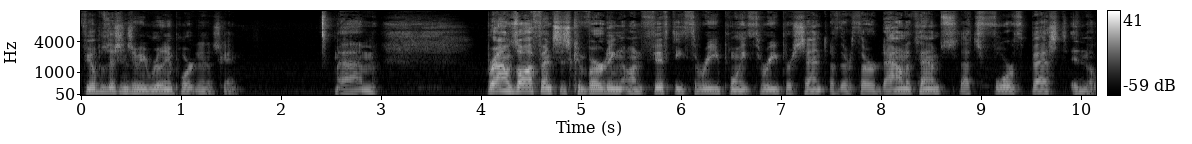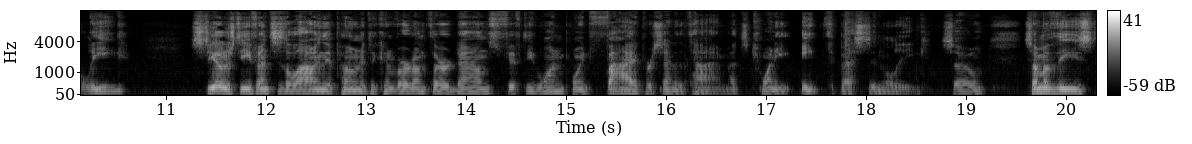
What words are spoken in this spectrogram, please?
Field position is going to be really important in this game. Um, Browns offense is converting on 53.3% of their third down attempts. That's fourth best in the league. Steelers defense is allowing the opponent to convert on third downs 51.5% of the time. That's 28th best in the league. So some of these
